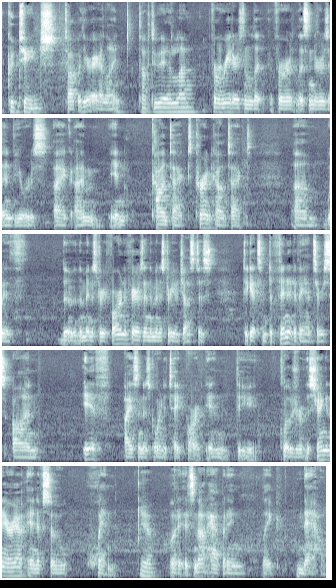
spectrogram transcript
It could change. Talk with your airline. Talk to the airline. For readers and li- for listeners and viewers, I, I'm in contact, current contact, um, with the, the Ministry of Foreign Affairs and the Ministry of Justice to get some definitive answers on if Iceland is going to take part in the closure of the Schengen area, and if so, when. Yeah. But it's not happening like now.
